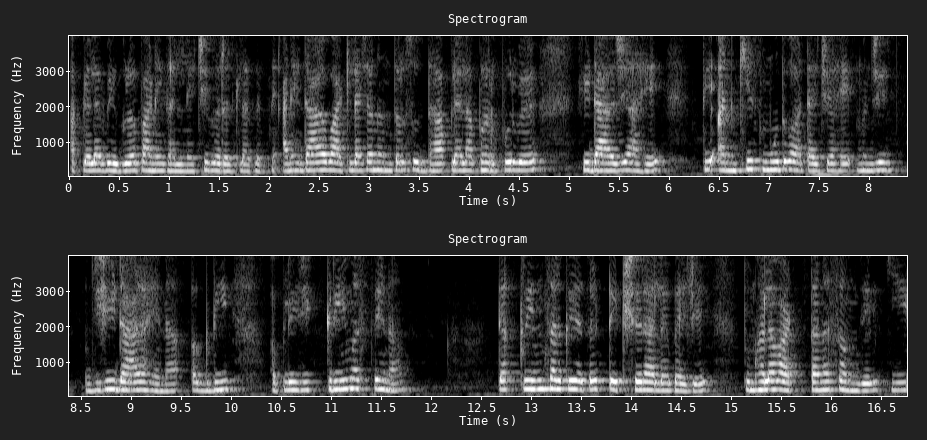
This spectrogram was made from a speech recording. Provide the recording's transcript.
आपल्याला वेगळं पाणी घालण्याची गरज लागत नाही. आणि डाळ वाटल्याच्या नंतरसुद्धा आपल्याला भरपूर वेळ ही डाळ जी आहे ती आणखी स्मूथ वाटायची आहे. म्हणजे जी ही डाळ आहे ना अगदी आपली जी क्रीम असते ना त्या क्रीमसारखं याचं टेक्स्चर आलं पाहिजे. तुम्हाला वाटताना समजेल की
